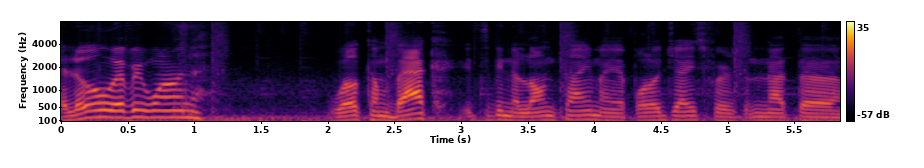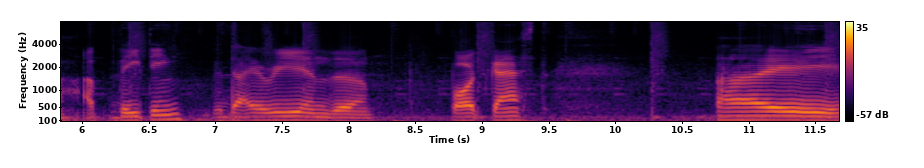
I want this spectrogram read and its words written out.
Hello, everyone. Welcome back. It's been a long time. I apologize for not uh, updating the diary and the podcast. I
